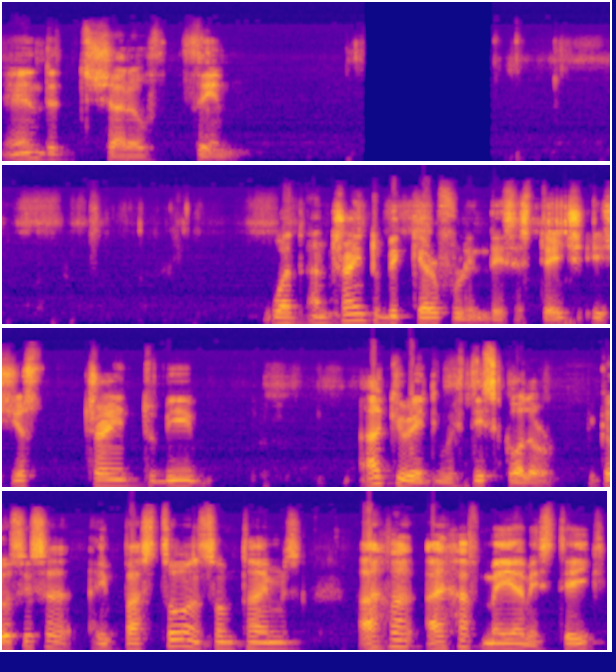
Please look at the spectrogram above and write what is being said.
and the shadows thin. What I'm trying to be careful in this stage is just trying to be accurate with this color because it's a impasto and sometimes I have, I have made a mistake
